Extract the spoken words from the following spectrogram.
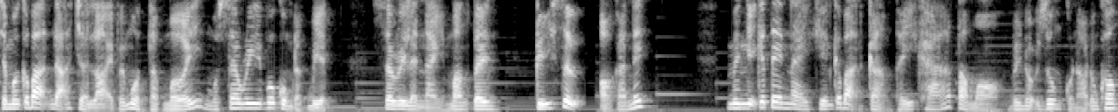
Chào mừng các bạn đã trở lại với một tập mới, một series vô cùng đặc biệt. Series lần này mang tên Ký sự Organic. Mình nghĩ cái tên này khiến các bạn cảm thấy khá tò mò về nội dung của nó đúng không?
